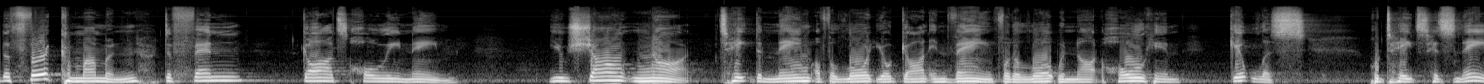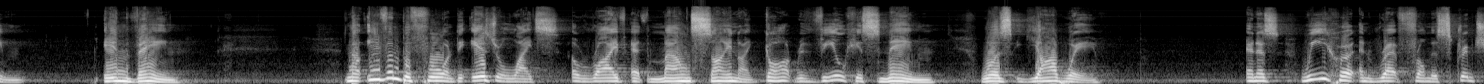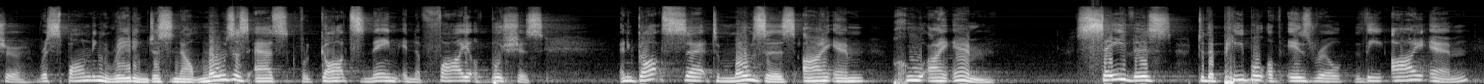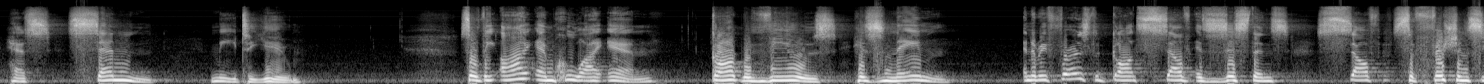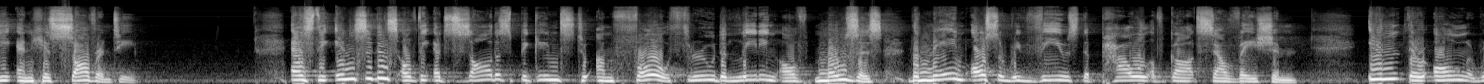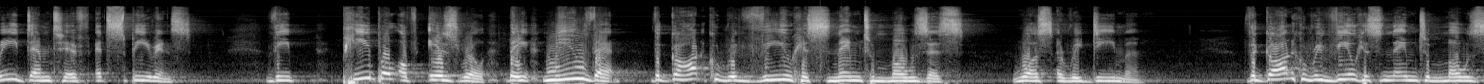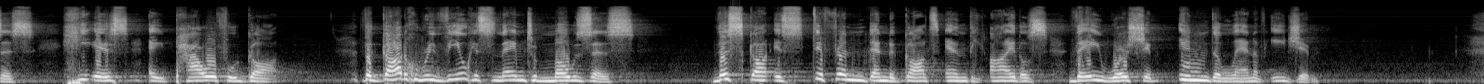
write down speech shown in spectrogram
the third commandment defend God's holy name. You shall not take the name of the Lord your God in vain, for the Lord will not hold him guiltless who takes his name in vain. Now, even before the Israelites arrived at Mount Sinai, God revealed his name was Yahweh. And as we heard and read from the scripture, responding reading just now, Moses asked for God's name in the fire of bushes. And God said to Moses, I am who I am. Say this to the people of Israel The I am has sent me to you. So the I am who I am, God reveals his name and it refers to God's self existence, self sufficiency, and his sovereignty. As the incidents of the Exodus begins to unfold through the leading of Moses, the name also reveals the power of God's salvation. In their own redemptive experience, the people of Israel, they knew that the God could reveal his name to Moses was a redeemer. The God who revealed his name to Moses, he is a powerful God. The God who revealed his name to Moses, this God is different than the gods and the idols they worship in the land of Egypt.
